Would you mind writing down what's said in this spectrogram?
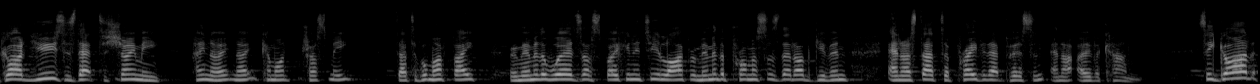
God uses that to show me hey, no, no, come on, trust me. Start to put my faith. Remember the words I've spoken into your life. Remember the promises that I've given. And I start to pray for that person and I overcome. See, God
